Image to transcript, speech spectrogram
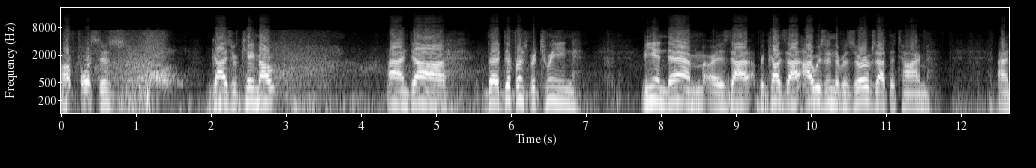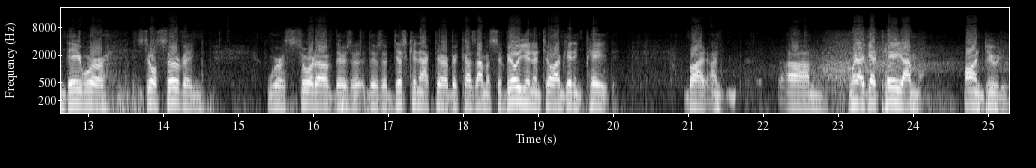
armed forces guys who came out, and uh, the difference between me and them is that because I, I was in the reserves at the time, and they were still serving, we're sort of there's a there's a disconnect there because I'm a civilian until I'm getting paid, but um, when I get paid, I'm on duty.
